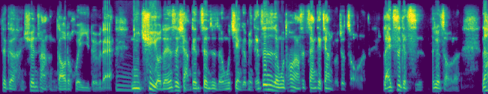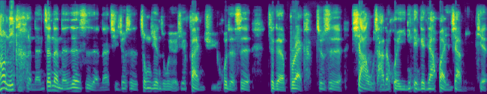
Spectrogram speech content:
这个很宣传很高的会议，对不对？嗯。你去，有的人是想跟政治人物见个面，可政治人物通常是沾个酱油就走了，来致个词他就走了。然后你可能真的能认识人呢，其实就是中间如果有一些饭局或者是这个 break，就是下午茶的会议，你可以跟人家换一下名片。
